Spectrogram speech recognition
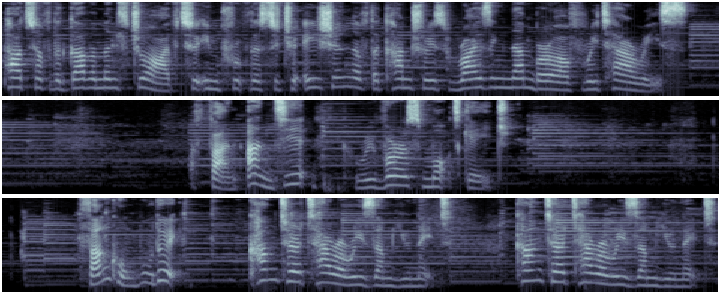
part of the government's drive to improve the situation of the country's rising number of retirees. 反按揭 （reverse mortgage） 反恐部队 （counter-terrorism unit） （counter-terrorism unit）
